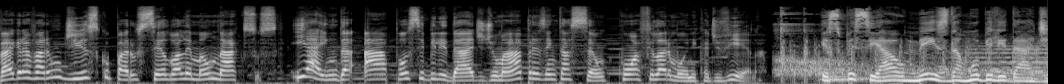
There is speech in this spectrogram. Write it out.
vai gravar um disco para o selo alemão Naxos e ainda há a possibilidade de uma apresentação com a Filarmônica de Viena. Especial Mês da Mobilidade.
